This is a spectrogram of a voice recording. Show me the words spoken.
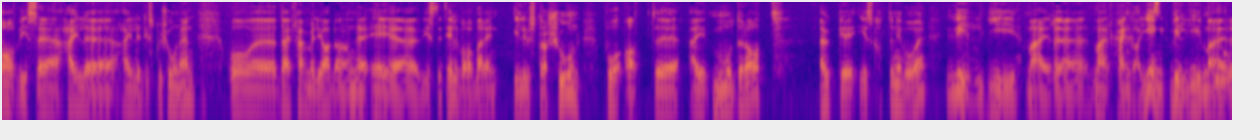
avviser hele, hele diskusjonen. Og eh, de fem milliardene jeg eh, viste til, var bare en illustrasjon på at ei en moderat øke i skattenivået vil gi mer, mer penger. vil gi mer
